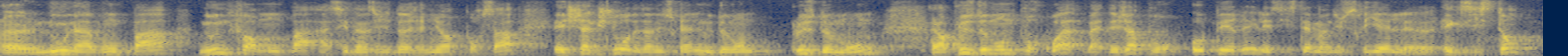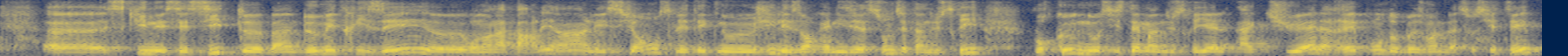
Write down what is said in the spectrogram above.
Euh, nous n'avons pas, nous ne formons pas assez d'ingénieurs pour ça, et chaque jour des industriels nous demandent plus de monde. Alors plus de monde pourquoi? Bah, Déjà pour opérer les systèmes industriels euh, existants, euh, ce qui nécessite ben, de maîtriser, on en a parlé, hein, les sciences, les technologies, les organisations de cette industrie, pour que nos systèmes industriels actuels répondent aux besoins de la société,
